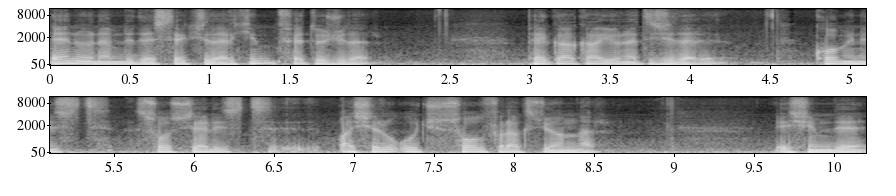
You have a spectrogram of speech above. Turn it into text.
En önemli destekçiler kim? FETÖ'cüler, PKK yöneticileri, komünist, sosyalist, aşırı uç sol fraksiyonlar. E şimdi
